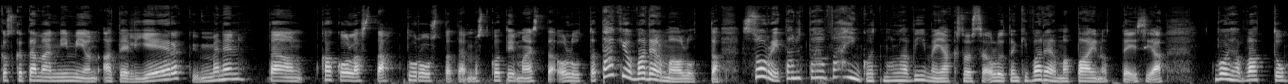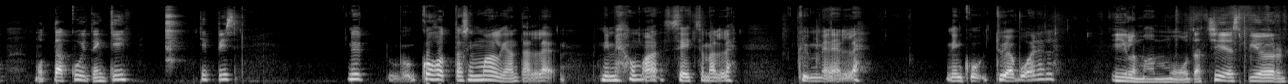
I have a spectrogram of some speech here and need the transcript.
koska tämän nimi on Atelier 10. Tämä on Kakolasta, Turusta tämmöistä kotimaista olutta. Tämäkin on vadelma-olutta. Sori, tämä on nyt vähän vahinko, että me ollaan viime jaksoissa ollut jotenkin vadelmapainotteisia. Voihan vattu, mutta kuitenkin. Kippis. Nyt kohottaisin maljan tälle nimenomaan seitsemälle kymmenelle niin kuin työvuodelle. Ilman muuta. Cheers Björn.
